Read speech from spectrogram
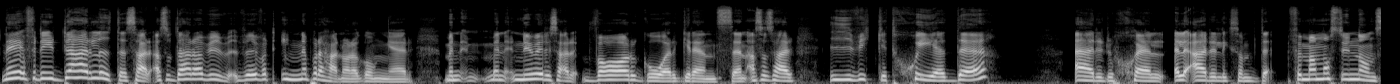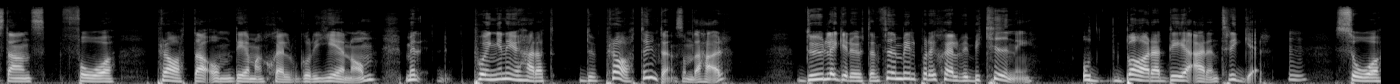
Nej för det är ju där lite så här, alltså där har vi, vi har varit inne på det här några gånger, men, men nu är det så här, var går gränsen? Alltså så här, i vilket skede är det du själv, eller är det liksom, de, för man måste ju någonstans få prata om det man själv går igenom. Men poängen är ju här att du pratar ju inte ens om det här. Du lägger ut en fin bild på dig själv i bikini och bara det är en trigger. Mm. Så,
